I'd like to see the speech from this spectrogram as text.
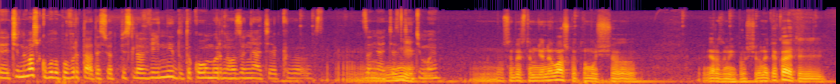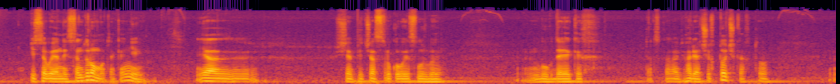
Е, Чи не важко було повертатися от після війни до такого мирного заняття, як заняття з дітьми? Особисто мені не важко, тому що я розумію, про що ви натякаєте. Післявоєнний синдром, таке ні. Я е, ще під час строкової служби був в деяких, так сказати, гарячих точках, то е,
